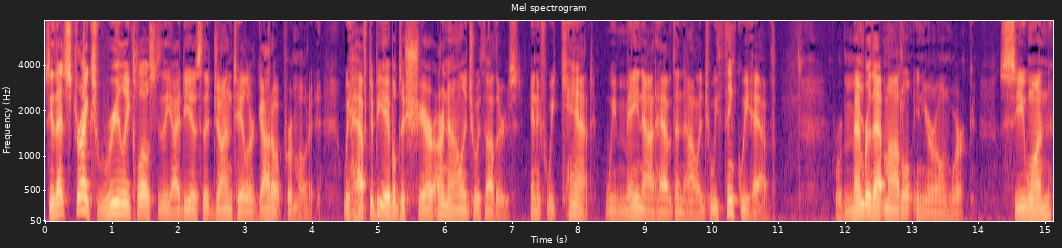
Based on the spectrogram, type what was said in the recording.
See, that strikes really close to the ideas that John Taylor Gatto promoted. We have to be able to share our knowledge with others, and if we can't, we may not have the knowledge we think we have. Remember that model in your own work. See one,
